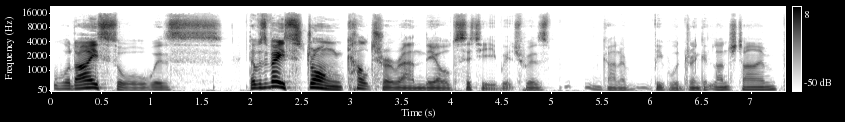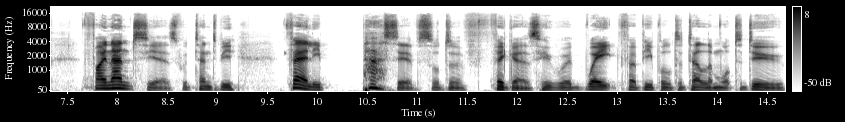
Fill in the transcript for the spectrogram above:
What I saw was there was a very strong culture around the old city, which was kind of people would drink at lunchtime. Financiers would tend to be fairly passive sort of figures who would wait for people to tell them what to do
